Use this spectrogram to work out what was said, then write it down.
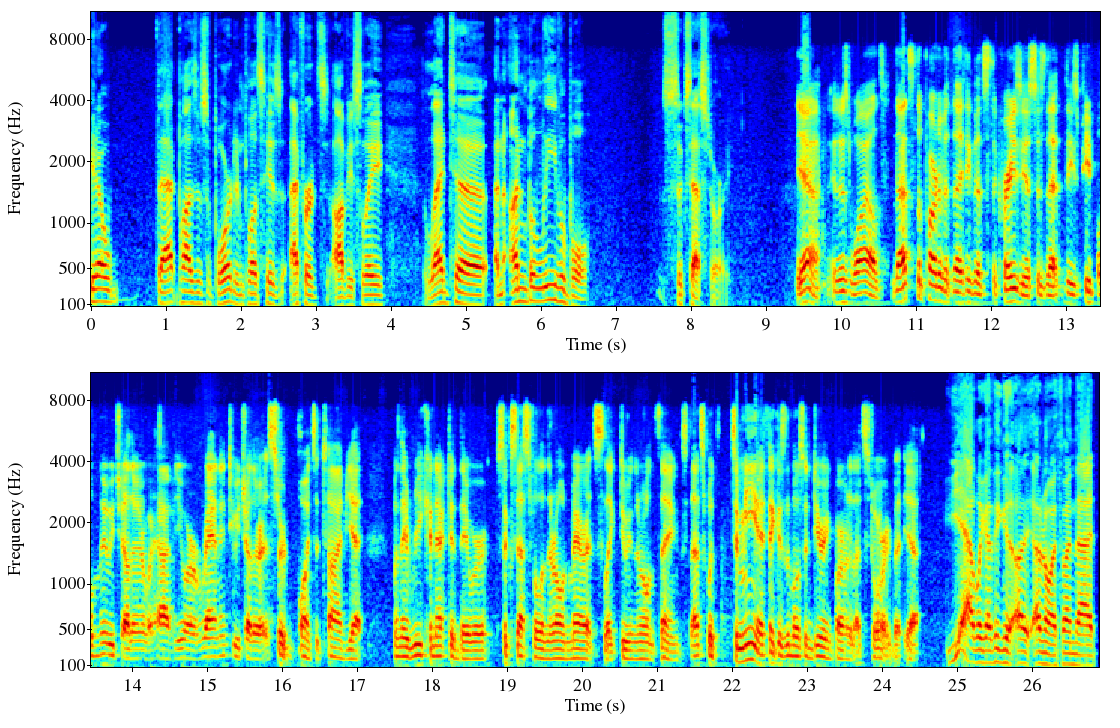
you know, that positive support and plus his efforts obviously led to an unbelievable success story. Yeah, it is wild. That's the part of it that I think that's the craziest is that these people knew each other or what have you, or ran into each other at certain points of time. Yet when they reconnected, they were successful in their own merits, like doing their own things. That's what, to me, I think is the most endearing part of that story. But yeah, yeah, like I think I, I don't know. I find that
